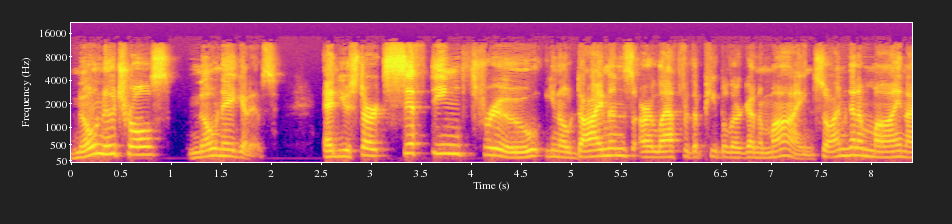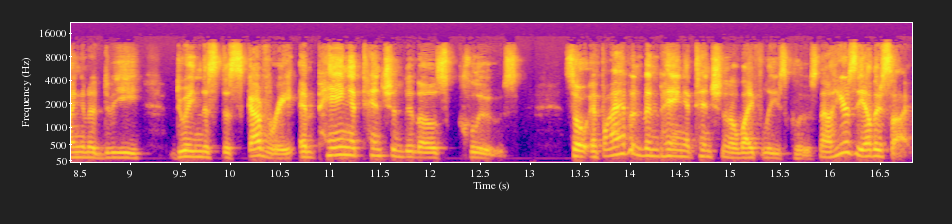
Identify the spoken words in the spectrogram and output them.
No neutrals, no negatives. And you start sifting through, you know, diamonds are left for the people that are going to mine. So I'm going to mine, I'm going to be doing this discovery and paying attention to those clues. So if I haven't been paying attention to life leaves clues. Now here's the other side.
